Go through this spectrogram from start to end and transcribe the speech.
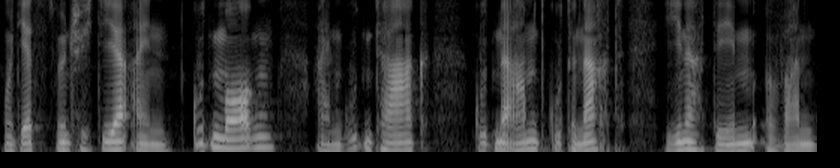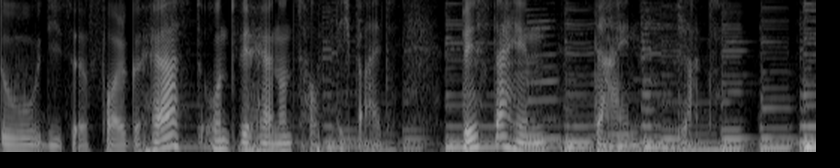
Und jetzt wünsche ich dir einen guten Morgen, einen guten Tag, guten Abend, gute Nacht, je nachdem, wann du diese Folge hörst. Und wir hören uns hoffentlich bald. Bis dahin, dein Vlad.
